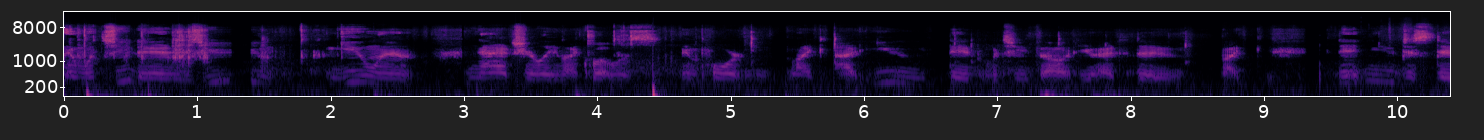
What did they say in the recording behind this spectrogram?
then what you did is you you went naturally like what was important. Like I, you did what you thought you had to do. Like didn't you just do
